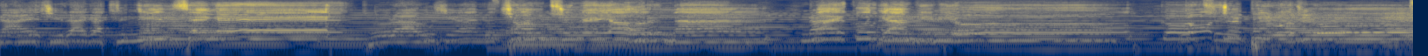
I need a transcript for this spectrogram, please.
나의 지랄 같은 인생에 돌아오지 않는 청춘의 여름날 나의 꽃향기비여 꽃을 피워줘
